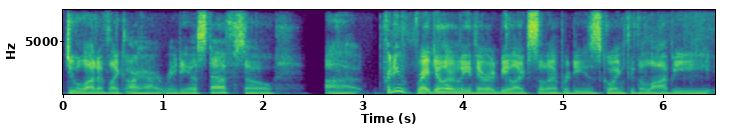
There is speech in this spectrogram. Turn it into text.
do a lot of like iHeart radio stuff. So uh pretty regularly there would be like celebrities going through the lobby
